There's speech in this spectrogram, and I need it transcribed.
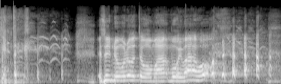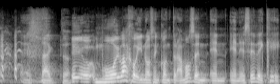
que entregué. Ese número estuvo muy bajo. Exacto. Muy bajo. Y nos encontramos en, en- en ese de que,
